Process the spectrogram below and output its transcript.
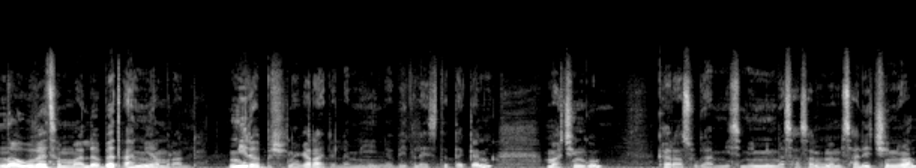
እና ውበትም አለ። በጣም ያምራል። የሚረብሽ ነገር አይደለም። ይሄኛው ቤት ላይ ስትጠቀሚ matching ኡም ከራሱ ጋር የሚመሳሰል ነው። ለምሳሌ ችኛዋን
